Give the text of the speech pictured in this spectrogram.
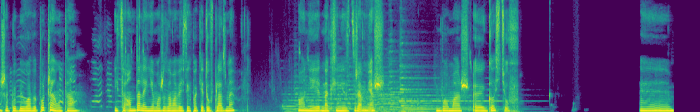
żeby była wypoczęta. I co, on dalej nie może zamawiać tych pakietów plazmy? O nie, jednak się nie zdrzemniesz, bo masz y, gościów. Y,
